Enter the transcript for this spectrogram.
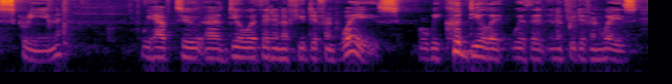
screen, we have to uh, deal with it in a few different ways, or we could deal it with it in a few different ways.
